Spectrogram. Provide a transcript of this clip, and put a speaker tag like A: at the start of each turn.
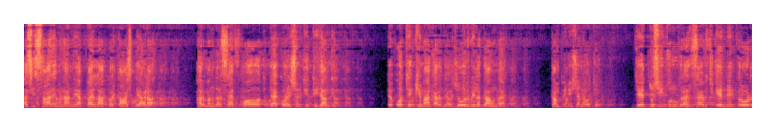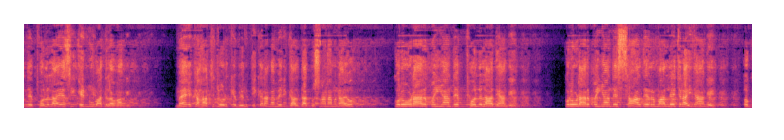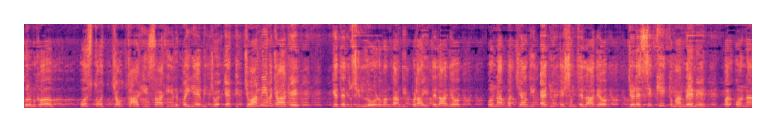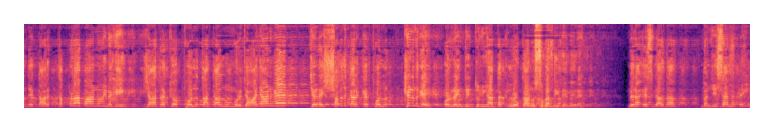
A: ਅਸੀਂ ਸਾਰੇ ਮਨਾਉਂਦੇ ਆ ਪਹਿਲਾ ਪ੍ਰਕਾਸ਼ ਦਿਹਾੜਾ। ਹਰਮੰਦਰ ਸਾਹਿਬ ਬਹੁਤ ਡੈਕੋਰੇਸ਼ਨ ਕੀਤੀ ਜਾਂਦੀ। ਤੇ ਉੱਥੇ ਖਿਮਾ ਕਰਦੇ ਹੋ, ਜ਼ੋਰ ਵੀ ਲੱਗਾ ਹੁੰਦਾ ਕੰਪੀਟੀਸ਼ਨ ਹੈ ਉੱਥੇ। ਜੇ ਤੁਸੀਂ ਗੁਰੂ ਗ੍ਰੰਥ ਸਾਹਿਬ ਵਿੱਚ ਇੰਨੇ ਕਰੋੜ ਦੇ ਫੁੱਲ ਲਾਏ, ਅਸੀਂ ਇਹਨੂੰ ਵੱਧ ਲਾਵਾਂਗੇ। ਮੈਂ ਇੱਕ ਹੱਥ ਜੋੜ ਕੇ ਬੇਨਤੀ ਕਰਾਂਗਾ, ਮੇਰੀ ਗੱਲ ਦਾ ਗੁੱਸਾ ਨਾ ਮਨਾਇਓ। ਕਰੋੜਾਂ ਰੁਪਈਆਂ ਦੇ ਫੁੱਲ ਲਾ ਦੇਾਂਗੇ ਕਰੋੜਾਂ ਰੁਪਈਆਂ ਦੇ ਸਾਲ ਦੇ ਰਮਾਲੇ ਚੜਾਈ ਜਾਾਂਗੇ। ਉਹ ਗੁਰਮਖੋ, ਉਸ ਤੋਂ ਚੌਥਾ ਹਿੱਸਾ ਕੀ ਰੁਪਈਏ ਵਿੱਚੋਂ ਇੱਕ ਚਵਾਨੀ ਬਚਾ ਕੇ ਕਿਤੇ ਤੁਸੀਂ ਲੋੜਵੰਦਾਂ ਦੀ ਪੜ੍ਹਾਈ ਤੇ ਲਾ ਦਿਓ, ਉਹਨਾਂ ਬੱਚਿਆਂ ਦੀ ਐਜੂਕੇਸ਼ਨ ਤੇ ਲਾ ਦਿਓ, ਜਿਹੜੇ ਸਿੱਖੀ ਕਮਾਉਂਦੇ ਨੇ, ਪਰ ਉਹਨਾਂ ਦੇ ਘਰ ਕੱਪੜਾ ਪਾਉਣ ਨੂੰ ਵੀ ਨਹੀਂ। ਯਾਦ ਰੱਖਿਓ, ਫੁੱਲ ਤਾਂ ਕੱਲ ਨੂੰ ਮੁਰਝਾ ਜਾਣਗੇ, ਜਿਹੜੇ ਸ਼ਬਦ ਕਰਕੇ ਫੁੱਲ ਖਿੜਨਗੇ, ਉਹ ਰਹਿੰਦੀ ਦੁਨੀਆ ਤੱਕ ਲੋਕਾਂ ਨੂੰ ਸੁਗੰਧੀ ਦਿੰਦੇ ਰਹਿਣਗੇ। ਮੇਰਾ ਇਸ ਗੱਲ ਦਾ ਮੰਜੀ ਸਾਹਿਬ ਮੈਂ ਕਹੀ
